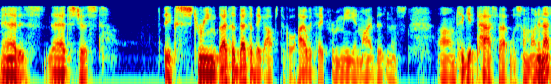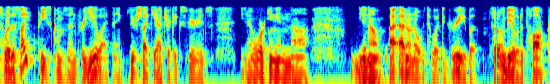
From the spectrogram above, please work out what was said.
That is that's just extreme. That's a that's a big obstacle i would say for me in my business um to get past that with someone. And that's where the psych piece comes in for you i think your psychiatric experience you know working in uh you know i, I don't know to what degree but certainly be able to talk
